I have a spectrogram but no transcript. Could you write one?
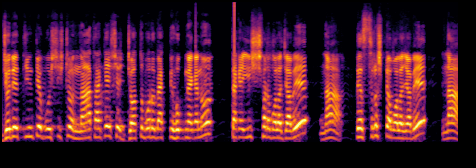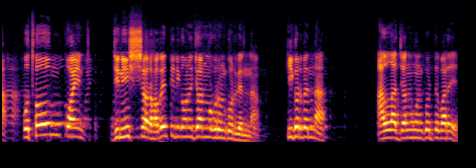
যদি তিনটে বৈশিষ্ট্য না থাকে, সে যত বড় ব্যক্তি হোক না কেন, তাকে ঈশ্বর বলা যাবে না। স্রষ্টা বলা যাবে না। প্রথম পয়েন্ট যিনি ঈশ্বর হবেন, তিনি কোনো জন্মগ্রহণ করবেন না। কি করবেন না? আল্লাহ জন্মগ্রহণ করতে পারে?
